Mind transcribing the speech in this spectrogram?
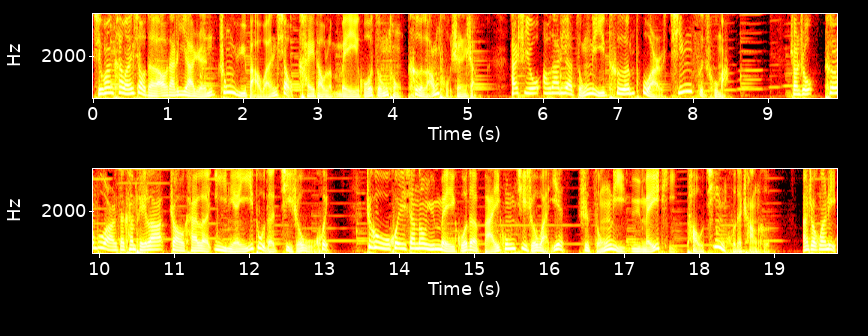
喜欢开玩笑的澳大利亚人终于把玩笑开到了美国总统特朗普身上，还是由澳大利亚总理特恩布尔亲自出马。上周，特恩布尔在堪培拉召开了一年一度的记者舞会，这个舞会相当于美国的白宫记者晚宴，是总理与媒体套近乎的场合。按照惯例，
